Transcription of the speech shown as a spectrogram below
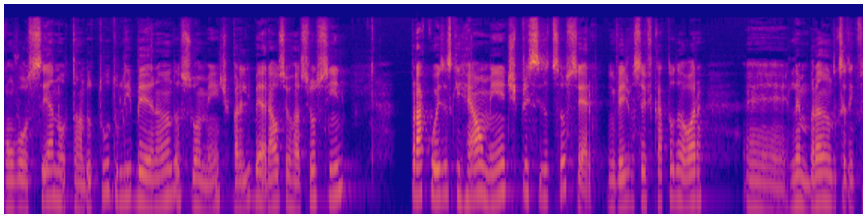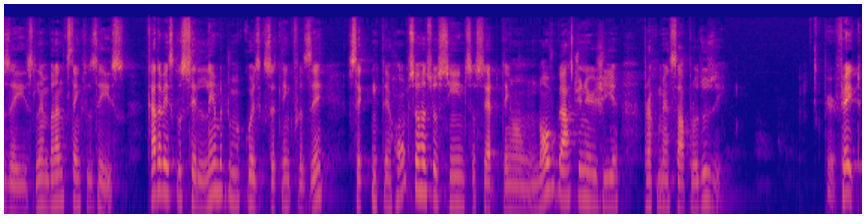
com você anotando tudo, liberando a sua mente para liberar o seu raciocínio para coisas que realmente precisa do seu cérebro. Em vez de você ficar toda hora é, lembrando que você tem que fazer isso, lembrando que você tem que fazer isso. Cada vez que você lembra de uma coisa que você tem que fazer, você interrompe seu raciocínio, seu cérebro tem um novo gasto de energia para começar a produzir. Perfeito?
